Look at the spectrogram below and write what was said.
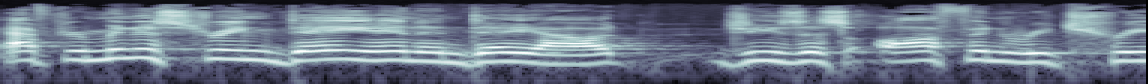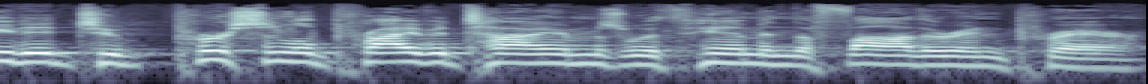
After ministering day in and day out, Jesus often retreated to personal, private times with him and the Father in prayer.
